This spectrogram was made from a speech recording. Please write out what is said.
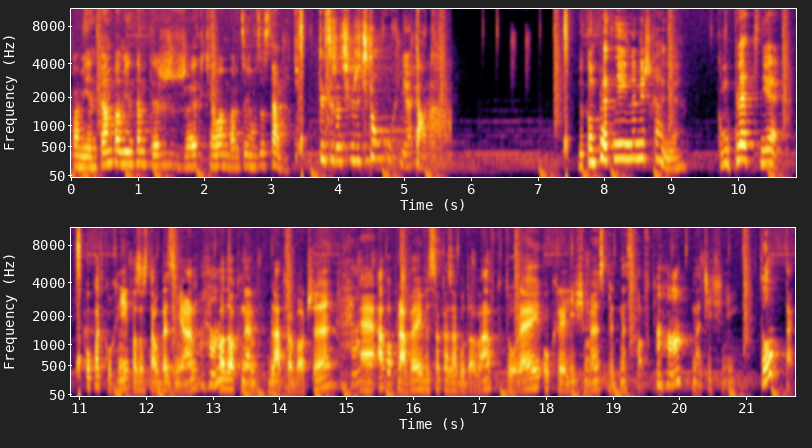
Pamiętam, pamiętam też, że chciałam bardzo ją zostawić. Ty chcesz odświeżyć tą kuchnię. Tak. No kompletnie inne mieszkanie. Kompletnie. Układ kuchni pozostał bez zmian. Aha. Pod oknem blat roboczy, e, a po prawej wysoka zabudowa, w której ukryliśmy sprytne schowki. Aha. Naciśnij. Tu? Tak.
